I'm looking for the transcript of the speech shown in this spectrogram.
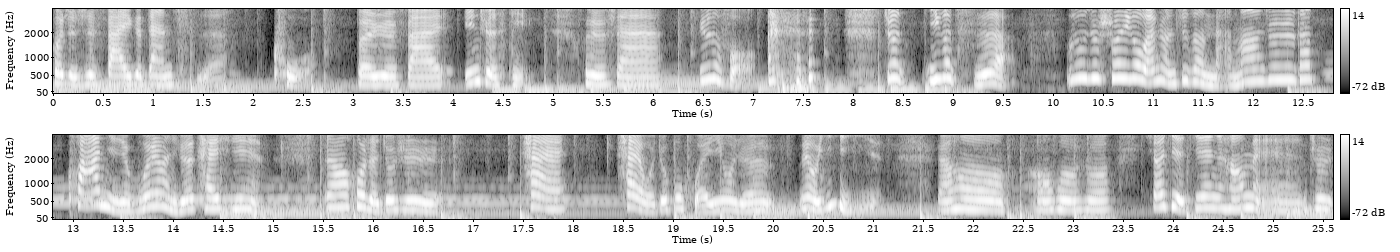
或者是发一个单词酷，或者是发 interesting，或者是发 beautiful，就一个词。不是就说一个完整句子很难吗？就是他夸你也不会让你觉得开心，然后或者就是嗨嗨，我就不回，因为我觉得没有意义。然后嗯，或者说小姐姐你好美，就是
